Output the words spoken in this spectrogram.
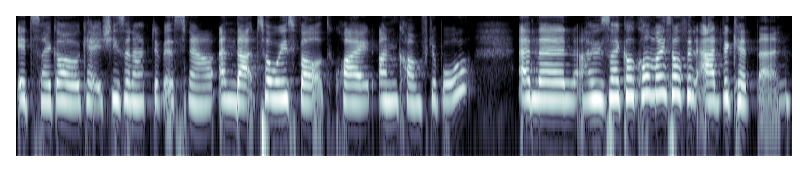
it's like, oh, okay, she's an activist now. And that's always felt quite uncomfortable. And then I was like, I'll call myself an advocate then.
